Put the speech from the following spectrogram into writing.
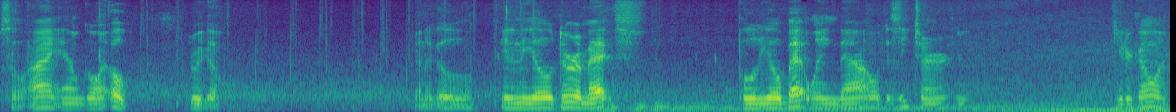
So I am going, oh, here we go. Gonna go get in the old Duramax, pull the old Batwing down with the Z-turn, and get her going.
